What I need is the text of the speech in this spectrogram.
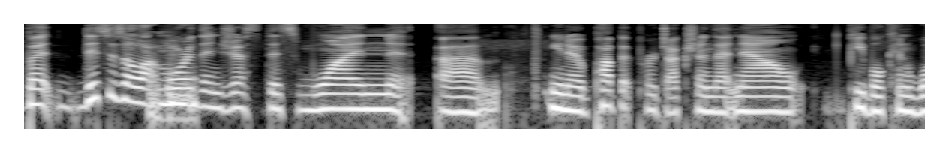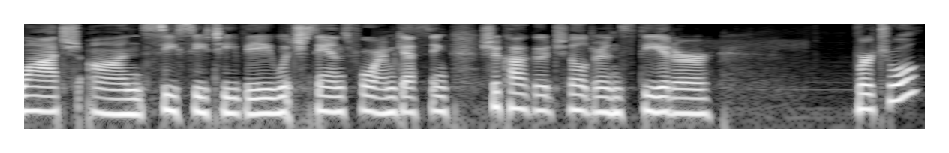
But this is a lot more than just this one, um, you know, puppet production that now people can watch on CCTV, which stands for, I'm guessing, Chicago Children's Theater Virtual.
